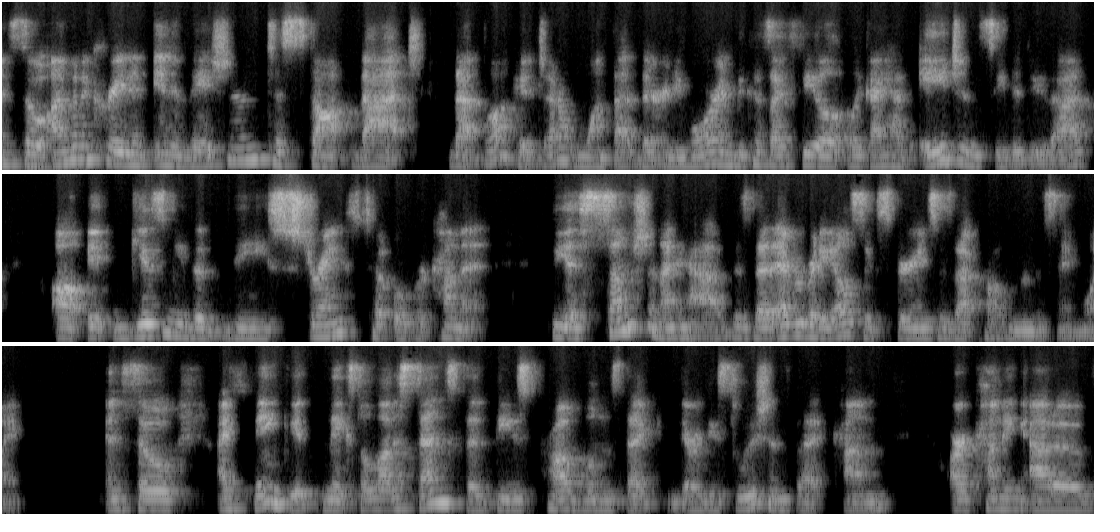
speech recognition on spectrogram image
And so I'm going to create an innovation to stop that that blockage. I don't want that there anymore. And because I feel like I have agency to do that, uh, it gives me the the strength to overcome it. The assumption I have is that everybody else experiences that problem in the same way. And so I think it makes a lot of sense that these problems that there are these solutions that come are coming out of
